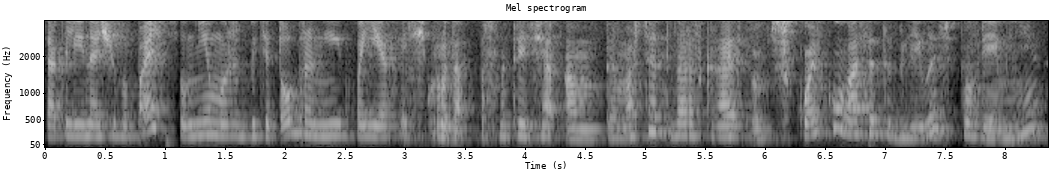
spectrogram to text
так или иначе попасть, вполне может быть отобран и поехать. Круто. Смотрите, а ты можете тогда рассказать, сколько у вас это длилось по времени?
